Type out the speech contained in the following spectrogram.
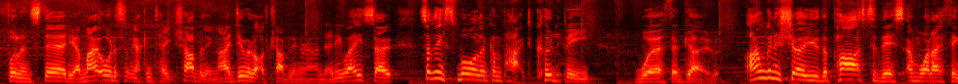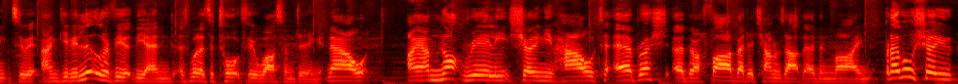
full and sturdy, I might order something I can take traveling. I do a lot of traveling around anyway, so something small and compact could be worth a go. I'm going to show you the parts to this and what I think to it and give you a little review at the end as well as a talk through whilst I'm doing it. Now, I am not really showing you how to airbrush. Uh, there are far better channels out there than mine, but I will show you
